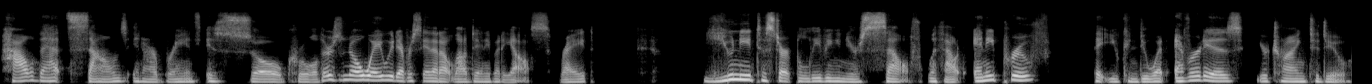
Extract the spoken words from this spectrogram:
how that sounds in our brains is so cruel. There's no way we'd ever say that out loud to anybody else, right? You need to start believing in yourself without any proof that you can do whatever it is you're trying to do.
